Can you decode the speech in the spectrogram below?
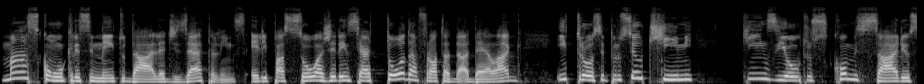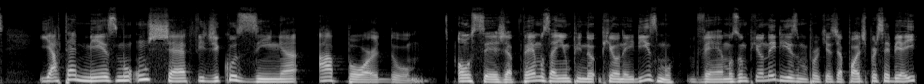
mas com o crescimento da área de Zeppelins, ele passou a gerenciar toda a frota da Delag e trouxe para o seu time 15 outros comissários e até mesmo um chefe de cozinha a bordo. Ou seja, vemos aí um pioneirismo? Vemos um pioneirismo, porque já pode perceber aí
